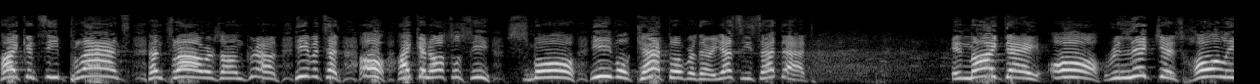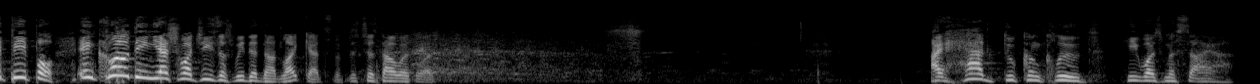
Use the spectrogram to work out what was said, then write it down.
I can see plants and flowers on ground. He even said, Oh, I can also see small evil cat over there. Yes, he said that. In my day, all religious, holy people, including Yeshua Jesus, we did not like cats. That's just how it was. I had to conclude he was Messiah.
